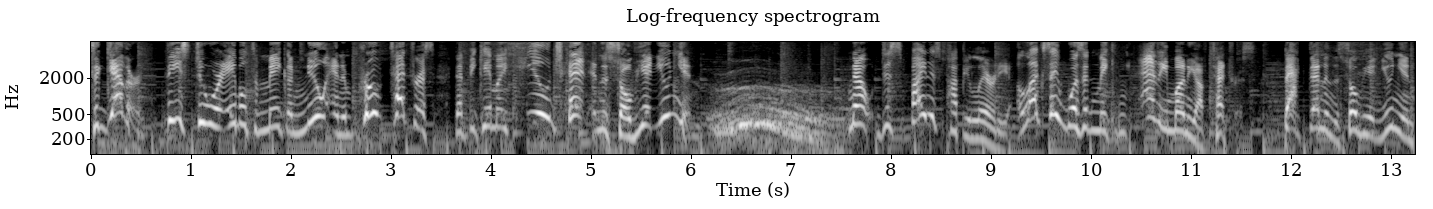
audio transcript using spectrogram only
Together, these two were able to make a new and improved Tetris that became a huge hit in the Soviet Union. Now, despite its popularity, Alexei wasn't making any money off Tetris. Back then in the Soviet Union,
